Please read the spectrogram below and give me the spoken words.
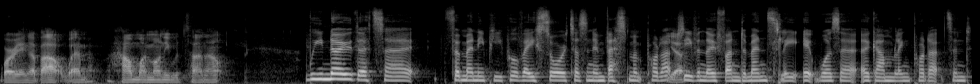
worrying about when how my money would turn out. We know that uh, for many people, they saw it as an investment product, yeah. even though fundamentally it was a, a, gambling product. And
